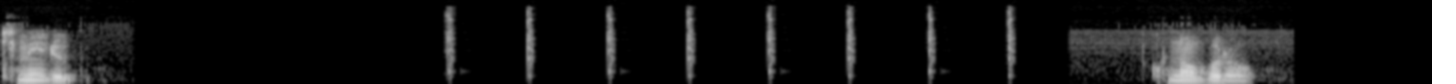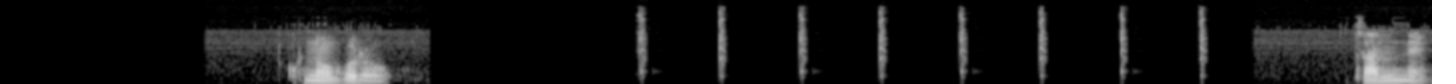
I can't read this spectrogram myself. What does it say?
決める。この頃。この頃。残念。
